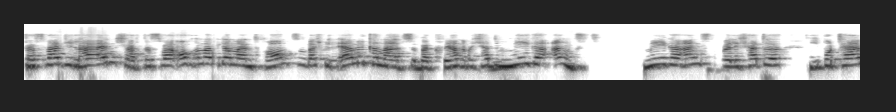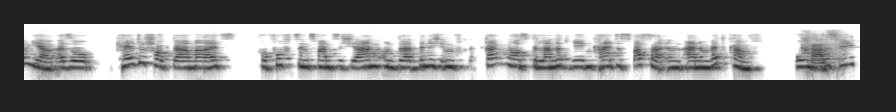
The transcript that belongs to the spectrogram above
Das war die Leidenschaft. Das war auch immer wieder mein Traum, zum Beispiel Ärmelkanal zu überqueren. Aber ich hatte mega Angst. Mega Angst, weil ich hatte Hypothermia, also Kälteschock damals vor 15, 20 Jahren. Und da bin ich im Krankenhaus gelandet wegen kaltes Wasser in einem Wettkampf. Und Krass. deswegen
